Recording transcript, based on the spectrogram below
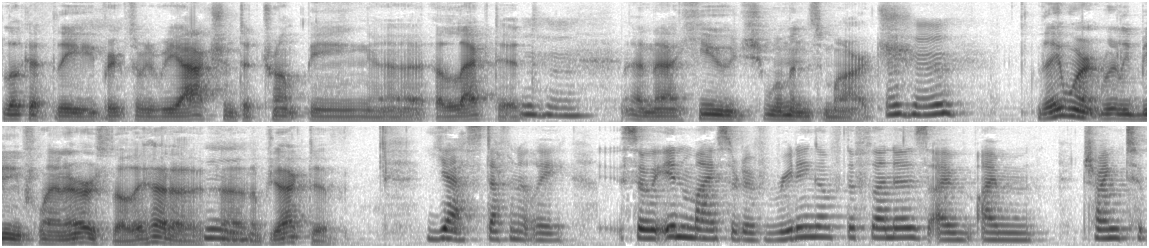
look at the sort of reaction to Trump being uh, elected mm-hmm. and that huge women's march. Mm-hmm they weren't really being flaneuse, though. They had a, mm. an objective. Yes, definitely. So, in my sort of reading of the flaneurs, I'm, I'm trying to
